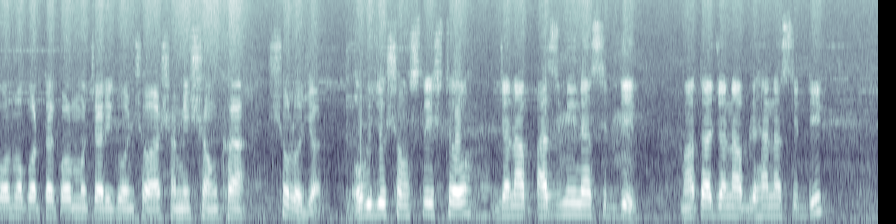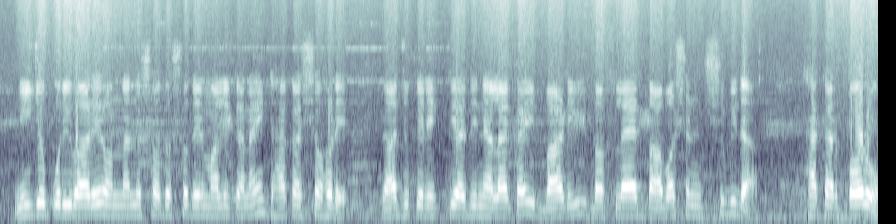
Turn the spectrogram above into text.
কর্মকর্তা কর্মচারীগণ সহ আসামির সংখ্যা ষোলো জন। অভিযোগ সংশ্লিষ্ট জনাব আজমিনা সিদ্দিক, মাতা জনাব রেহানা সিদ্দিক, নিজ পরিবারের অন্যান্য সদস্যদের মালিকানায় ঢাকা শহরে রাজুকের এখতিয়ারধীন এলাকায় বাড়ি বা ফ্ল্যাট বা আবাসন সুবিধা থাকার পরও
